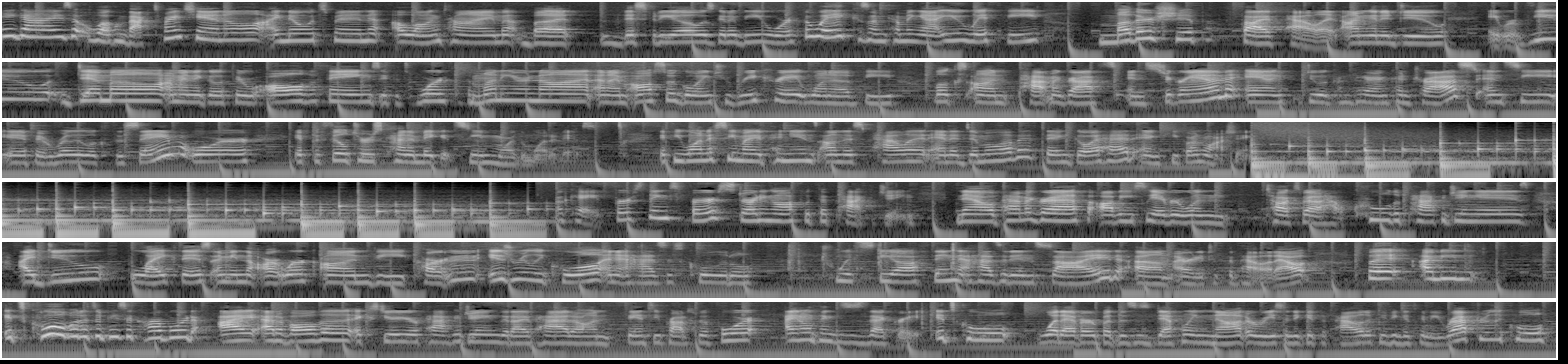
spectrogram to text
Hey guys, welcome back to my channel. I know it's been a long time, but this video is gonna be worth the wait because I'm coming at you with the Mothership 5 palette. I'm gonna do a review, demo, I'm gonna go through all the things, if it's worth the money or not, and I'm also going to recreate one of the looks on Pat McGrath's Instagram and do a compare and contrast and see if it really looks the same or if the filters kind of make it seem more than what it is. If you wanna see my opinions on this palette and a demo of it, then go ahead and keep on watching. Okay, first things first, starting off with the packaging. Now, Pat McGrath, obviously everyone talks about how cool the packaging is. I do like this. I mean, the artwork on the carton is really cool and it has this cool little twisty off thing that has it inside. Um, I already took the palette out. But I mean, it's cool, but it's a piece of cardboard. I, out of all the exterior packaging that I've had on fancy products before, I don't think this is that great. It's cool, whatever, but this is definitely not a reason to get the palette. If you think it's gonna be wrapped really cool,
